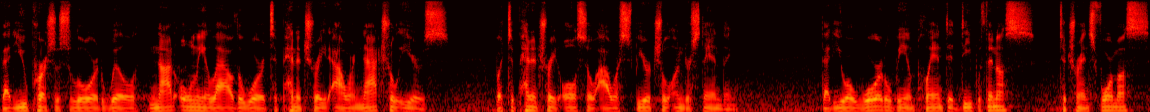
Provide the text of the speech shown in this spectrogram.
That you, precious Lord, will not only allow the word to penetrate our natural ears, but to penetrate also our spiritual understanding. That your word will be implanted deep within us to transform us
